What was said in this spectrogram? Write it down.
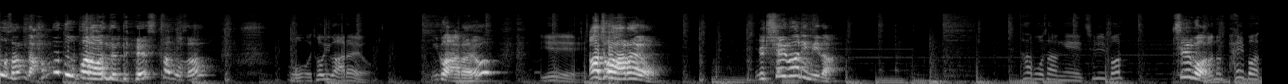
보상? 나 한 번도 못 받아봤는데 스타 보상? 어, 저 이거 알아요. 이거 알아요? 예. 아 저 알아요 이거 7번입니다 스타 보상의 7번? 7번 저는 8번.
